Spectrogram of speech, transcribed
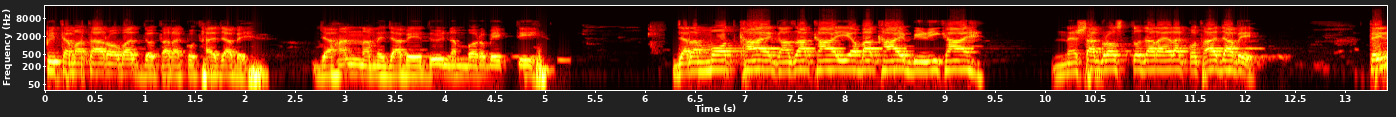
পিতামাতার অবাধ্য, তারা কোথায় যাবে? জাহান নামে যাবে। দুই নম্বর ব্যক্তি, যারা মদ খায়, গাঁজা খায়, ইয়াবা খায়, বিড়ি খায়, নেশাগ্রস্ত যারা, এরা কোথায় যাবে? তিন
